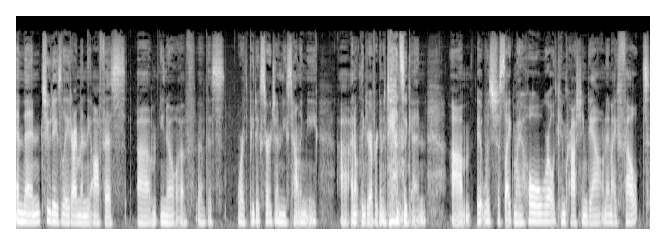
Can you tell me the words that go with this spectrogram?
And then two days later, I'm in the office, um, you know, of, of this orthopedic surgeon. He's telling me, uh, I don't think you're ever going to dance again. Um, it was just like my whole world came crashing down. And I felt,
